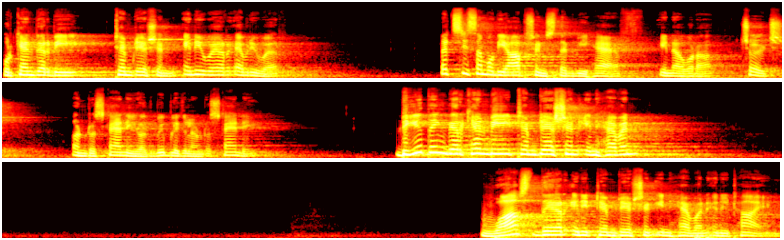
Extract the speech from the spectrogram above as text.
Or can there be temptation anywhere, everywhere? Let's see some of the options that we have in our uh, church understanding or the biblical understanding. Do you think there can be temptation in heaven? Was there any temptation in heaven any time?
